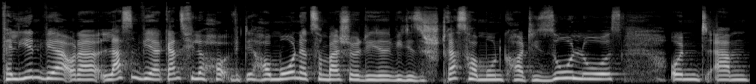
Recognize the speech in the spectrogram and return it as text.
verlieren wir oder lassen wir ganz viele Hormone, zum Beispiel wie, wie dieses Stresshormon Cortisol los und ähm,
